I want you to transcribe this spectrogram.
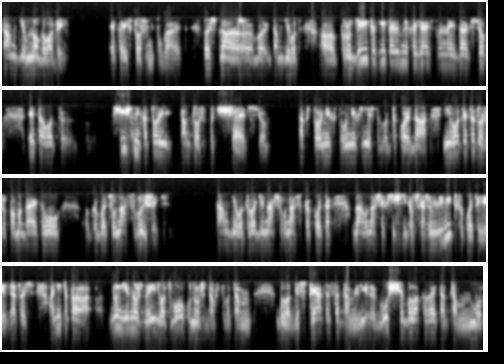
там, где много воды. Это их тоже не пугает. То есть на, там, где вот пруды какие-то рыбные хозяйственные, да, все, это вот хищник, который там тоже почищает все. Так что у них, у них есть такое, да. И вот это тоже помогает ему, как говорится, у нас выжить. Там, где вот вроде наш, у нас какой-то, да, у наших хищников, скажем, лимит какой-то есть, да, то есть они только, ну, не нужно, или вот волку нужно, там, чтобы там было где спрятаться, там ли, гуще была какая-то, там, ну,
